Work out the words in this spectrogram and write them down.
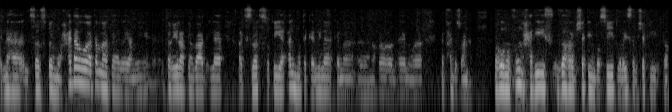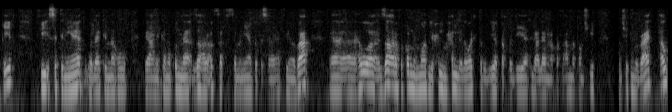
إنها الاتصالات التسويقيه الموحده وتم يعني تغييرها فيما بعد إلى الاتصالات التسويقيه المتكاملة كما نقرأها الآن ونتحدث عنها. فهو مفهوم حديث ظهر بشكل بسيط وليس بشكل دقيق في الستينيات ولكنه يعني كما قلنا ظهر أكثر في الثمانينات والتسعينات فيما بعد هو ظهر في القرن الماضي ليحل محل الأدوات الترويجية التقليديه الإعلان العلاقات العامه تنشيط تنشيط المبيعات أو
